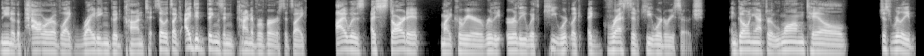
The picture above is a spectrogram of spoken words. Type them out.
you know the power of like writing good content so it's like i did things in kind of reverse it's like I was I started my career really early with keyword like aggressive keyword research and going after long tail just really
